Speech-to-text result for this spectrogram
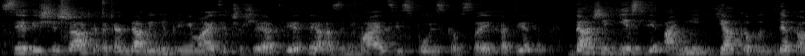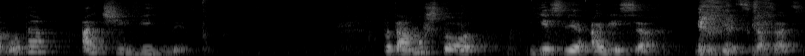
Следующий шаг – это когда вы не принимаете чужие ответы, а занимаетесь поиском своих ответов, даже если они якобы для кого-то очевидны. Потому что если Олеся выберет сказать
